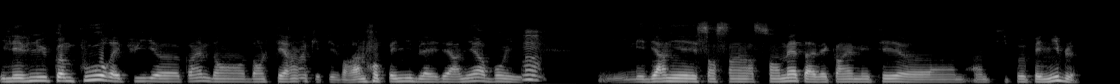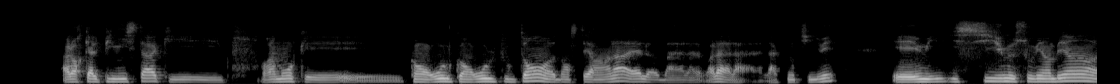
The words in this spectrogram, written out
il est venu comme pour, et puis euh, quand même dans, dans, le terrain qui était vraiment pénible l'année dernière, bon, il, mm. Les derniers 100, 100, mètres avaient quand même été euh, un, petit peu pénibles. Alors qu'Alpinista, qui vraiment qui roule, quand roule tout le temps euh, dans ce terrain-là, elle, bah, voilà, elle a, continué. Et si je me souviens bien,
